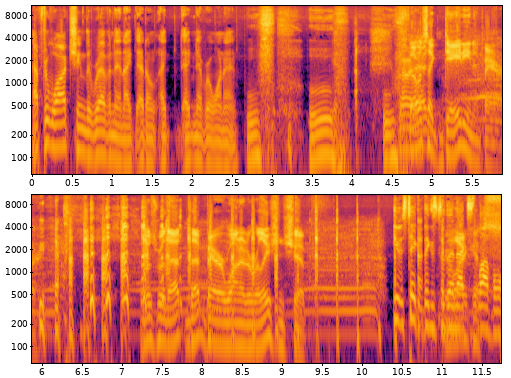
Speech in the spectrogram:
After watching The Revenant, I, I don't, I, I never want to. Oof, oof, oof. That was like dating a bear. Those were that that bear wanted a relationship. he was taking things to the You're next like, level.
